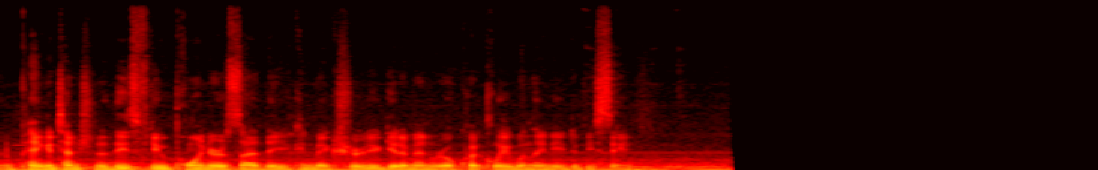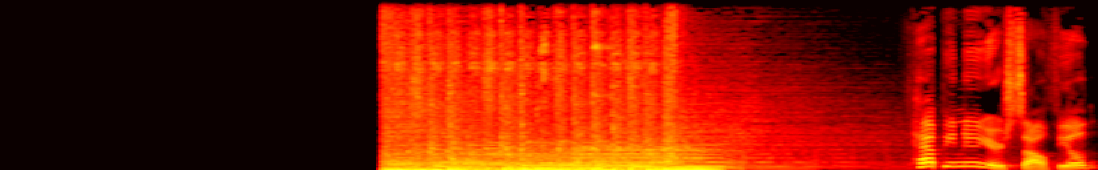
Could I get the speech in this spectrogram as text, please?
and paying attention to these few pointers that you can make sure you get them in real quickly when they need to be seen. Happy New Year, Southfield.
